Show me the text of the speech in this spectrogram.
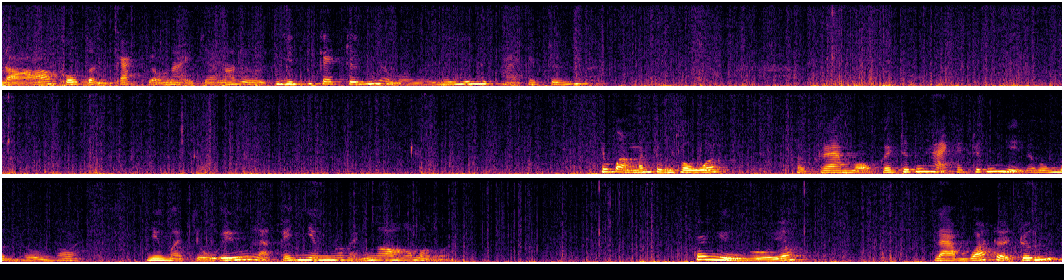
đó cố tình cắt chỗ này cho nó được dính cái trứng rồi mọi người nó dính được hai cái trứng chú ba bánh trung thu á. Thật ra một cái trứng, hai cái trứng gì nó cũng bình thường thôi. Nhưng mà chủ yếu là cái nhân nó phải ngon á mọi người. Có nhiều người á, làm quá trời trứng,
